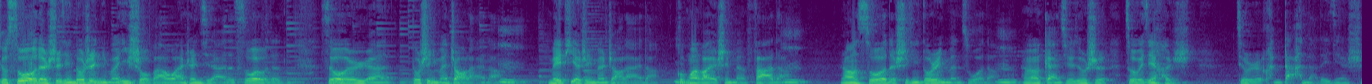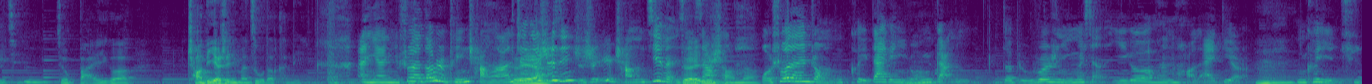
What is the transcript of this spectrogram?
就所有的事情都是你们一手把它完成起来的，所有的所有的人都是你们找来的，嗯。媒体也是你们找来的，公关稿也是你们发的，嗯。然后所有的事情都是你们做的，嗯。然后感觉就是做一件很就是很大很大的一件事情，嗯，就把一个场地也是你们租的，肯定。哎呀，你说的都是平常啊，这件事情只是日常的基本对性项目。日常的，我说的那种可以带给你荣誉感的，比如说是你一个想一个很好的 idea，嗯。你可以去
